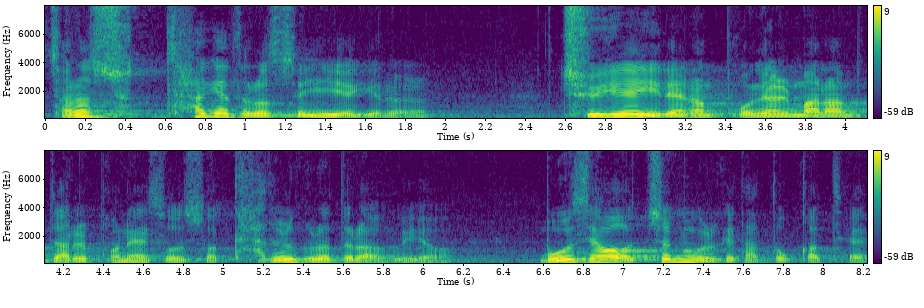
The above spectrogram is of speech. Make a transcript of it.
저는 숱하게 들었어요 이 얘기를. 주의 일에는 보낼 만한 자를 보내소서 다들 그러더라고요. 모세와 어쩌면 그렇게 다 똑같아.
